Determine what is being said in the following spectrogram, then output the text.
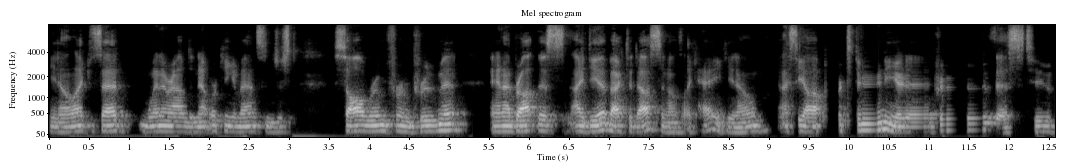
you know, like I said, went around to networking events and just saw room for improvement. And I brought this idea back to Dustin. I was like, hey, you know, I see opportunity here to improve this, to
